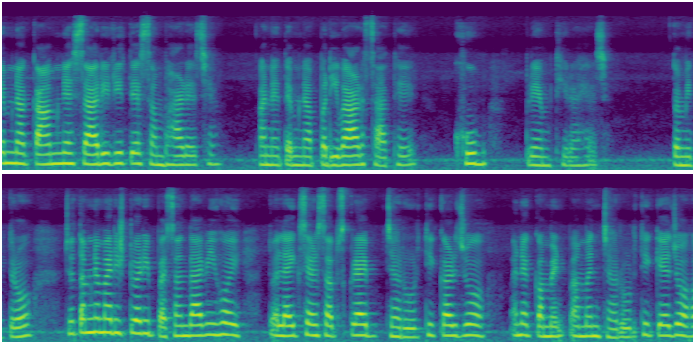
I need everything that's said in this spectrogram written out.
તેમના કામને સારી રીતે સંભાળે છે અને તેમના પરિવાર સાથે ખૂબ પ્રેમથી રહે છે. તો મિત્રો, જો તમને મારી સ્ટોરી પસંદ આવી હોય તો લાઈક શેર સબસ્ક્રાઈબ જરૂરથી કરજો. અને કમેન્ટમાં મને જરૂરથી કહેજો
